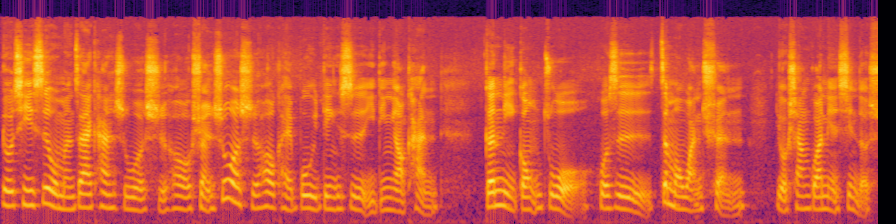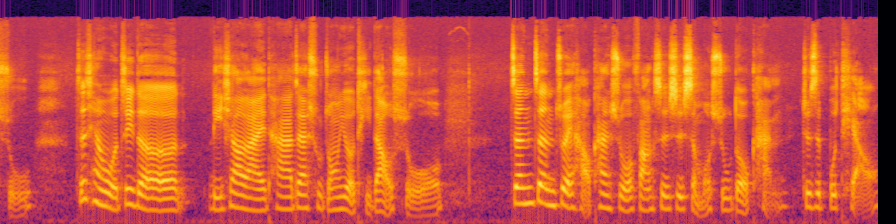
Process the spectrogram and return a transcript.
尤其是我们在看书的时候，选书的时候，可以不一定是一定要看跟你工作或是这么完全有相关联性的书。之前我记得李笑来他在书中有提到说，真正最好看书的方式是什么书都看，就是不挑，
